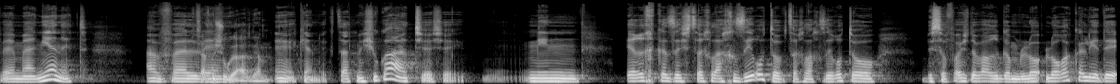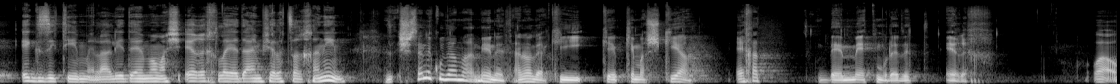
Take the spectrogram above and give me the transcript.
ומעניינת, אבל... קצת משוגעת גם. אה, כן, וקצת משוגעת, שמין... ערך כזה שצריך להחזיר אותו, וצריך להחזיר אותו בסופו של דבר גם לא, לא רק על ידי אקזיטים, אלא על ידי ממש ערך לידיים של הצרכנים. שזה נקודה מעניינת, אני לא יודע, כי כמשקיע, איך את באמת מודדת ערך? וואו.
